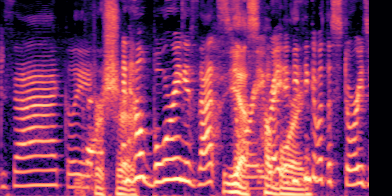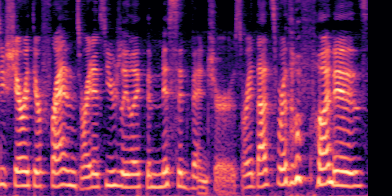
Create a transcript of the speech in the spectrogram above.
Exactly. For sure. And how boring is that story, Yes, how right? If you think about the stories you share with your friends, right? It's usually like the misadventures, right? That's where the fun is.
